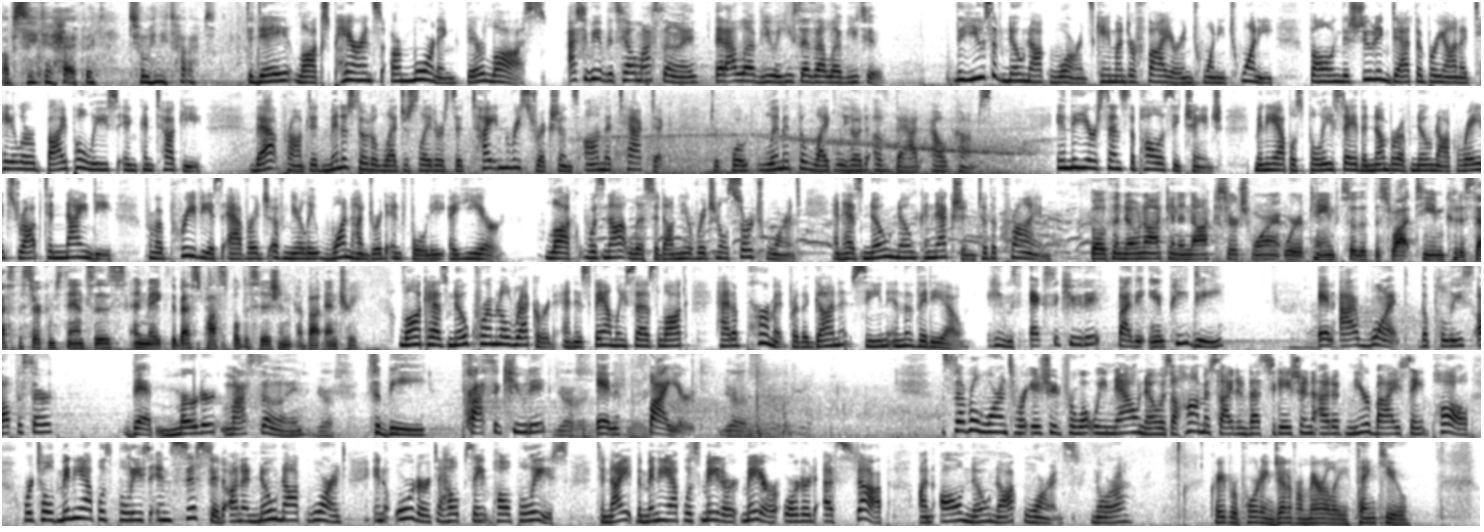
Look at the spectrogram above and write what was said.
I've seen it happen too many times. Today, Locke's parents are mourning their loss. I should be able to tell my son that I love you and he says I love you too. The use of no knock warrants came under fire in 2020 following the shooting death of Breonna Taylor by police in Kentucky. That prompted Minnesota legislators to tighten restrictions on the tactic to, quote, limit the likelihood of bad outcomes. In the year since the policy change, Minneapolis police say the number of no knock raids dropped to 90 from a previous average of nearly 140 a year. Locke was not listed on the original search warrant and has no known connection to the crime. Both a no knock and a knock search warrant were obtained so that the SWAT team could assess the circumstances and make the best possible decision about entry. Locke has no criminal record, and his family says Locke had a permit for the gun seen in the video. He was executed by the MPD, and I want the police officer that murdered my son yes. to be prosecuted yes. and fired. Yes. Several warrants were issued for what we now know as a homicide investigation out of nearby St. Paul. We're told Minneapolis police insisted on a no-knock warrant in order to help St. Paul police. Tonight, the Minneapolis mayor, mayor ordered a stop on all no-knock warrants. Norah? Great reporting, Jennifer Mayerle. Thank you.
